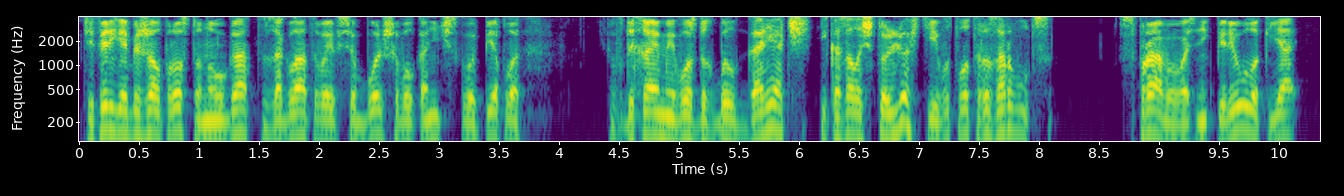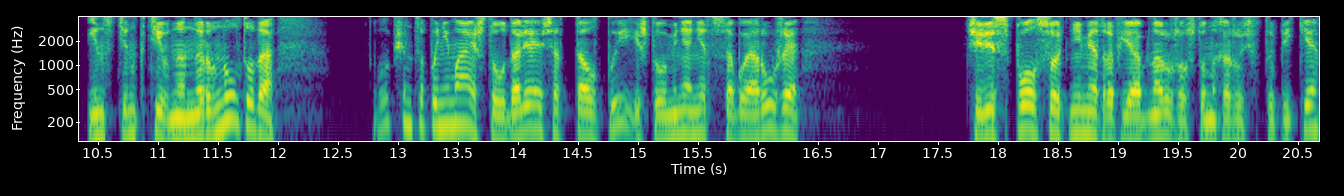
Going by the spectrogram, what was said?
Теперь я бежал просто наугад, заглатывая все больше вулканического пепла. Вдыхаемый воздух был горяч, и казалось, что легкие вот-вот разорвутся. Справа возник переулок, я инстинктивно нырнул туда — в общем-то, понимая, что удаляюсь от толпы и что у меня нет с собой оружия, через полсотни метров я обнаружил, что нахожусь в тупике,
